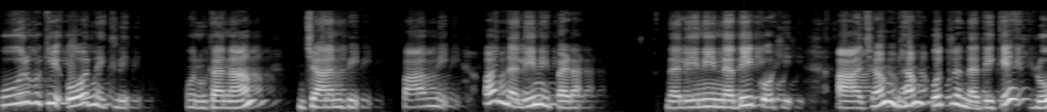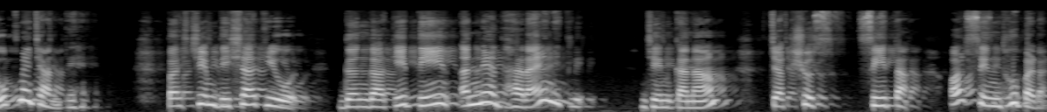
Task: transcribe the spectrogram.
पूर्व की ओर निकली, उनका नाम जानवी, पावनी और नलिनी पड़ा। नलिनी नदी को ही आज हम ब्रह्मपुत्र नदी के रूप में जानते हैं। पश्चिम दिशा की ओर गंगा की तीन अन्य धाराएँ निकली, जिनका नाम चक्षुष, सीता और सिंधु पड़ा।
